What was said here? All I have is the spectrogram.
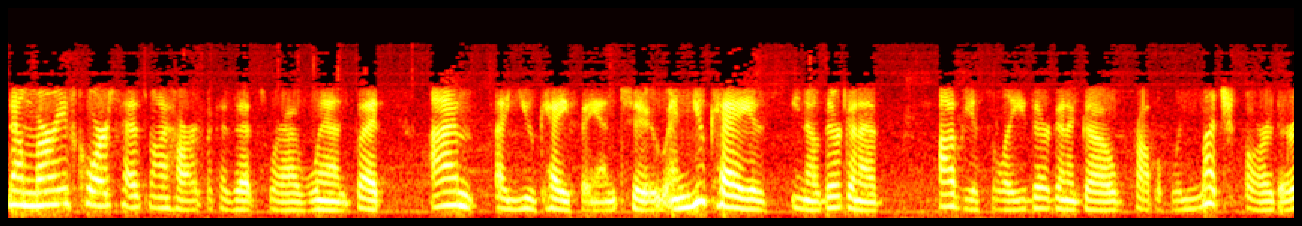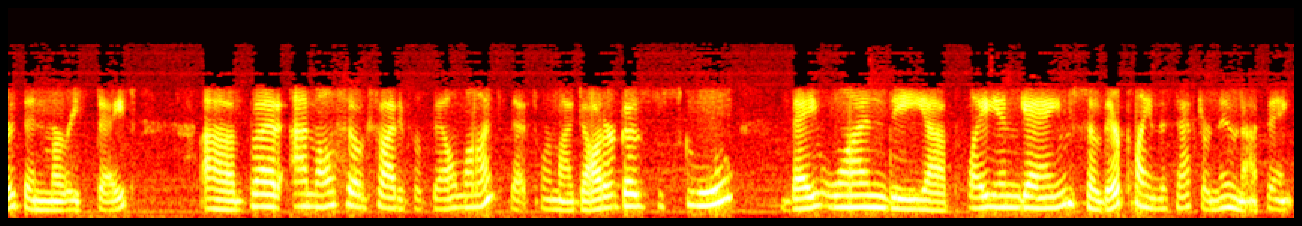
Now, Murray, of course, has my heart because that's where I went, but I'm a UK fan too. And UK is, you know, they're going to, obviously, they're going to go probably much farther than Murray State. Uh, but I'm also excited for Belmont. That's where my daughter goes to school. They won the uh, play-in game, so they're playing this afternoon, I think.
